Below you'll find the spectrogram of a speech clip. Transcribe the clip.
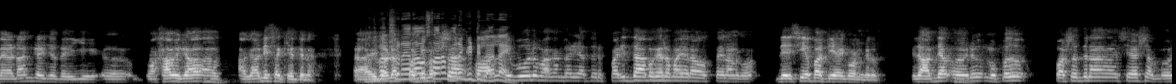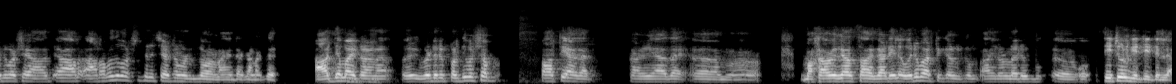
നേടാൻ കഴിഞ്ഞത് ഈ മഹാവികാ അഗാഡി സഖ്യത്തിന്. ഇതോടെ പ്രതിപക്ഷ? പാർട്ടി പോലും ആകാൻ കഴിയാത്ത ഒരു പരിതാപകരമായ ഒരു അവസ്ഥയിലാണ് ദേശീയ പാർട്ടിയായ കോൺഗ്രസ്. ഇത് ആദ്യ ഒരു മുപ്പത് വർഷത്തിന് ശേഷം ഒരു പക്ഷേ അറുപത് വർഷത്തിന് ശേഷം ഉണ്ടെന്നാണ് അതിന്റെ കണക്ക്. ആദ്യമായിട്ടാണ് ഇവിടെ ഒരു പ്രതിപക്ഷ പാർട്ടിയാകാൻ കഴിയാതെ മഹാവികാസ് അഗാഡിയിലെ ഒരു പാർട്ടികൾക്കും അതിനുള്ള ഒരു സീറ്റുകൾ കിട്ടിയിട്ടില്ല.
